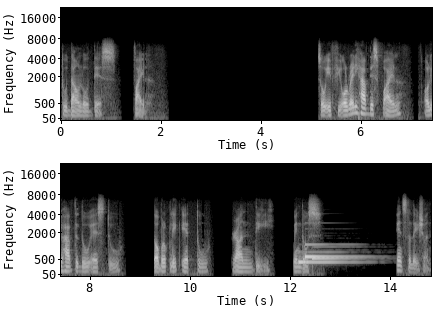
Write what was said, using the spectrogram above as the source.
to download this file. So if you already have this file, all you have to do is to double click it to run the Windows installation.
